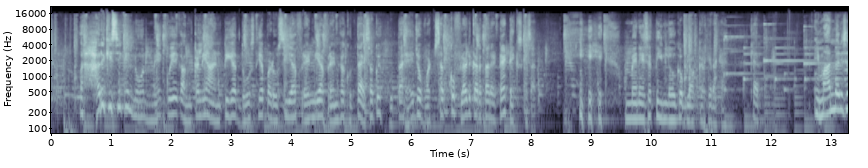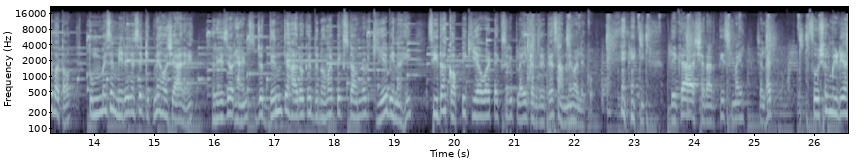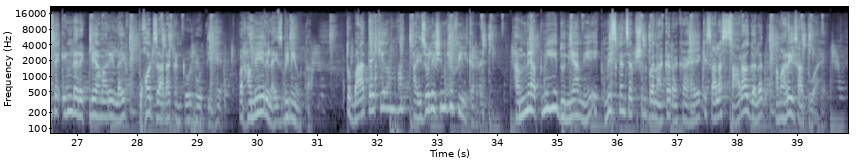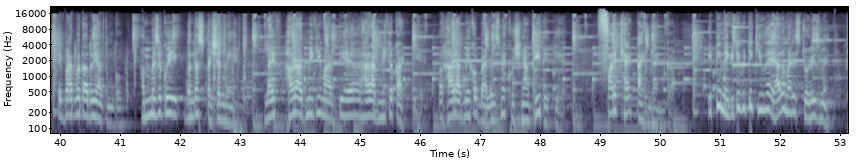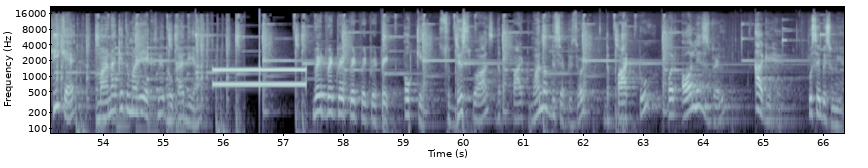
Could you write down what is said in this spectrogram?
और हर किसी के लोन में कोई एक अंकल या आंटी या दोस्त या पड़ोसी या फ्रेंड या फ्रेंड का कुत्ता, ऐसा कोई होता है जो व्हाट्सएप को फ्लड करता रहता है टेक्स्ट के साथ। मैंने इसे तीन लोगों को ब्लॉक करके रखा है। खैर, ईमानदारी से बताओ, तुम में से मेरे जैसे कितने होशियार हैं? रेज योर हैंड्स जो दिन त्योहारों के दिनों में पिक्स डाउनलोड किए बिना ही सीधा कॉपी किया हुआ टेक्स्ट रिप्लाई कर देते हैं सामने वाले को। देखा शरारती स्माइल? चल हट। सोशल मीडिया से इनडायरेक्टली हमारी लाइफ बहुत ज़्यादा कंट्रोल होती है और हमें रियलाइज़ भी नहीं होता। तो बात है कि हम हम आइसोलेशन क्यों फील कर रहे हैं? हमने अपनी ही दुनिया में एक मिसकंसेप्शन बनाकर रखा है कि साला सारा गलत हमारे ही साथ हुआ है। एक बात बता दूँ यार तुमको, हम में से कोई एक बंदा स्पेशल नहीं है। लाइफ हर आदमी की मारती है और हर आदमी का काटती है और हर आदमी को बैलेंस में खुशियाँ भी देती है। फ़र्क है टाइमलाइन का। इतनी नेगेटिविटी क्यों है यार हमारी स्टोरीज में? ठीक है, माना कि तुम्हारी एक्स ने धोखा दिया। Wait wait wait wait wait wait wait okay so this was the part one of this episode the part two for all is well आगे है। उसे भी सुनिए।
